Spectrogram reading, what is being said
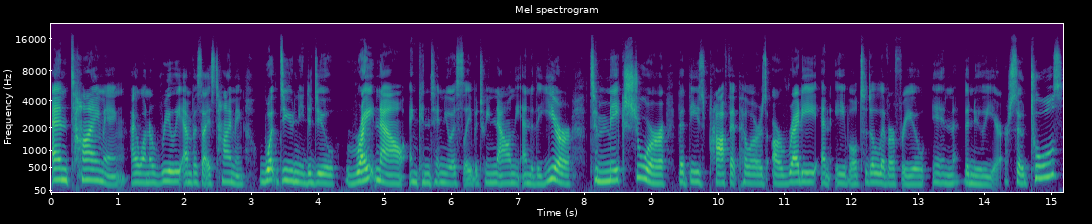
And timing. I want to really emphasize timing. What do you need to do right now and continuously between now and the end of the year to make sure that these profit pillars are ready and able to deliver for you in the new year? So, tools,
